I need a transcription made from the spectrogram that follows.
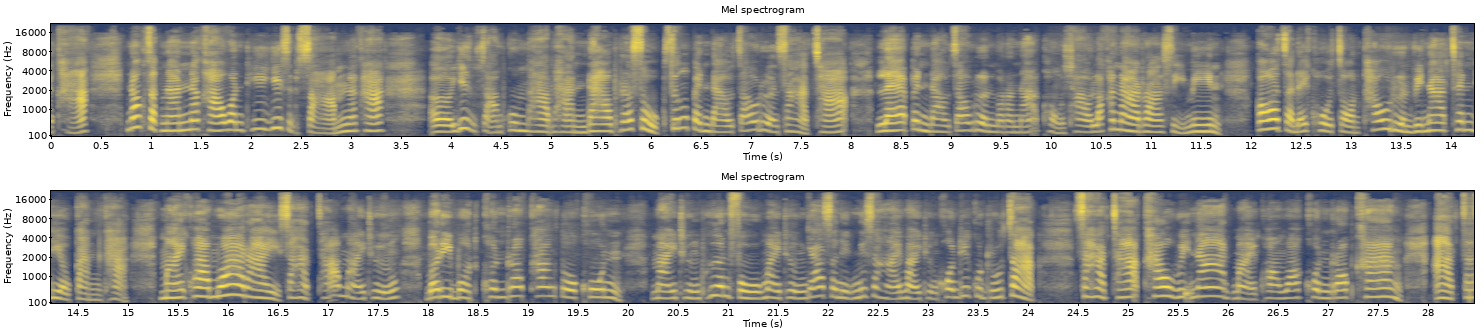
นะคะ นอกจากนั้นนะคะวันที่ 23 นะคะเอ่อ23กุมภาพันธ์ดาวพระศุกร์ซึ่งเป็นดาวเจ้าเรือนสหัชชะ และเป็นดาวเจ้าเรือนมรณะของชาวลัคนาราศีมีน ก็จะได้โคจรเข้าเรือนวินาศเช่นเดียวกันค่ะ หมายความว่าอะไรสหัชชะหมายถึงบริบทคนรอบข้างตัวคุณ หมายถึงเพื่อนฝูงหมายถึงญาติสนิทมิสหายหมายถึงคนที่คุณรู้จัก สหัชชะเข้าวินาศหมายความว่าคนรอบข้าง อาจจะ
